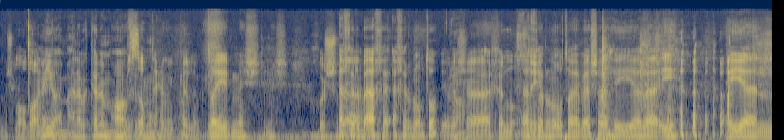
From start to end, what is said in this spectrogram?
مش موضوعنا أيوه يعني. أنا بتكلم آه بالظبط. إحنا بنتكلم كده. طيب ماشي ماشي. خش بقى. آخر بقى آخر آخر نقطة؟ يا باشا آخر نقطتين. آخر نقطة يا باشا هي بقى إيه؟ هي ال-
